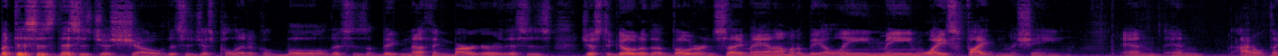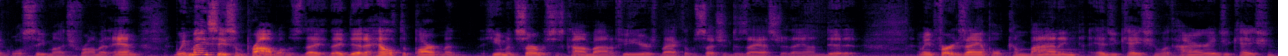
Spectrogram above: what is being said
but this is this is just show. This is just political bull. This is a big nothing burger. This is just to go to the voter and say, "Man, I'm going to be a lean, mean, waste fighting machine," and and I don't think we'll see much from it. And we may see some problems. They they did a health department human services combine a few years back that was such a disaster they undid it. I mean, for example, combining education with higher education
